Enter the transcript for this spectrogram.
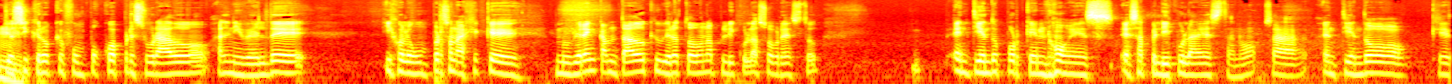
Yo sí creo que fue un poco apresurado al nivel de, híjole, un personaje que me hubiera encantado que hubiera toda una película sobre esto. Entiendo por qué no es esa película esta, ¿no? O sea, entiendo que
